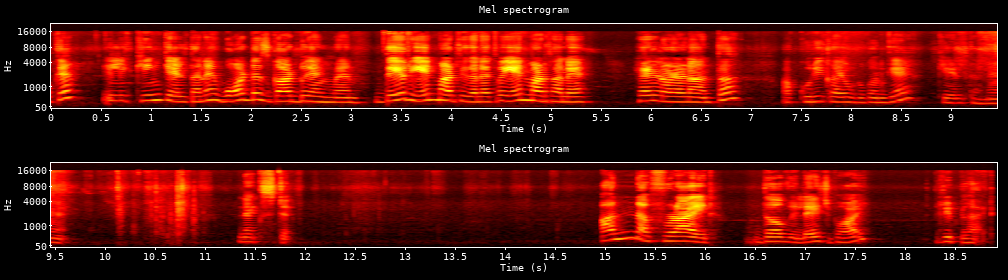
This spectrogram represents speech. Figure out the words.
ಓಕೆ ಇಲ್ಲಿ ಕಿಂಗ್ ಕೇಳ್ತಾನೆ what does God do young man ದೇವ್ರು ಏನು ಮಾಡ್ತಿದ್ದಾನೆ ಅಥವಾ ಏನು ಮಾಡ್ತಾನೆ? ಹೇಳಿ ನೋಡೋಣ ಅಂತ ಆ ಕುರಿಕಾಯಿ ಹುಡುಗನಿಗೆ ಕೇಳ್ತಾನೆ. Next unafraid the village boy replied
